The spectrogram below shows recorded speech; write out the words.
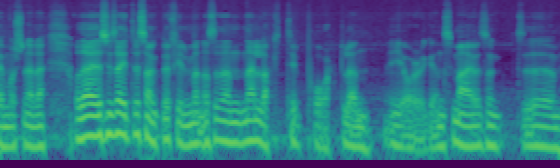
emosjonelle. Og det jeg er interessant med filmen, altså den, den, er lagt til Portland i Oregon, som er jo et sånt uh,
